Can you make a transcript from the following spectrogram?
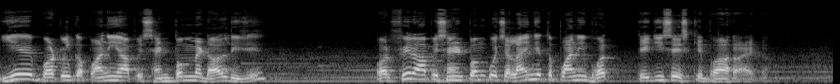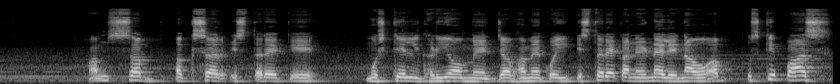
ये बॉटल का पानी आप इस हैंडपम्प में डाल दीजिए और फिर आप इस हैंडपम्प को चलाएँगे तो पानी बहुत तेज़ी से इसके बाहर आएगा। हम सब अक्सर इस तरह के मुश्किल घड़ियों में जब हमें कोई इस तरह का निर्णय लेना हो, अब उसके पास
